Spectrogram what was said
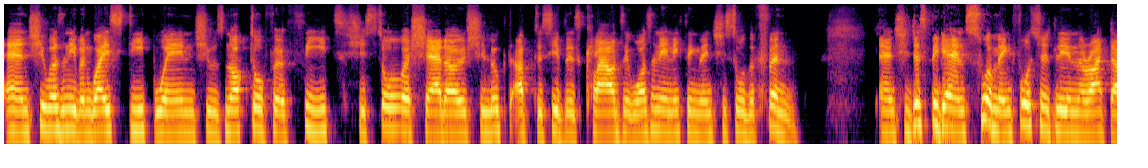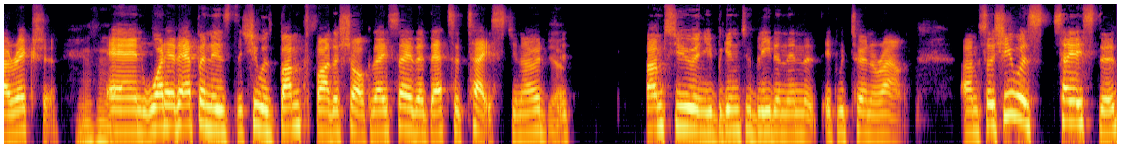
And she wasn't even waist deep when she was knocked off her feet. She saw a shadow. She looked up to see if there's clouds. There wasn't anything. Then she saw the fin. And she just began swimming, fortunately, in the right direction. And what had happened is that she was bumped by the shark. They say that that's a taste, you know, it, Yeah. it bumps you and you begin to bleed, and then it, it would turn around. Um, so she was tasted.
